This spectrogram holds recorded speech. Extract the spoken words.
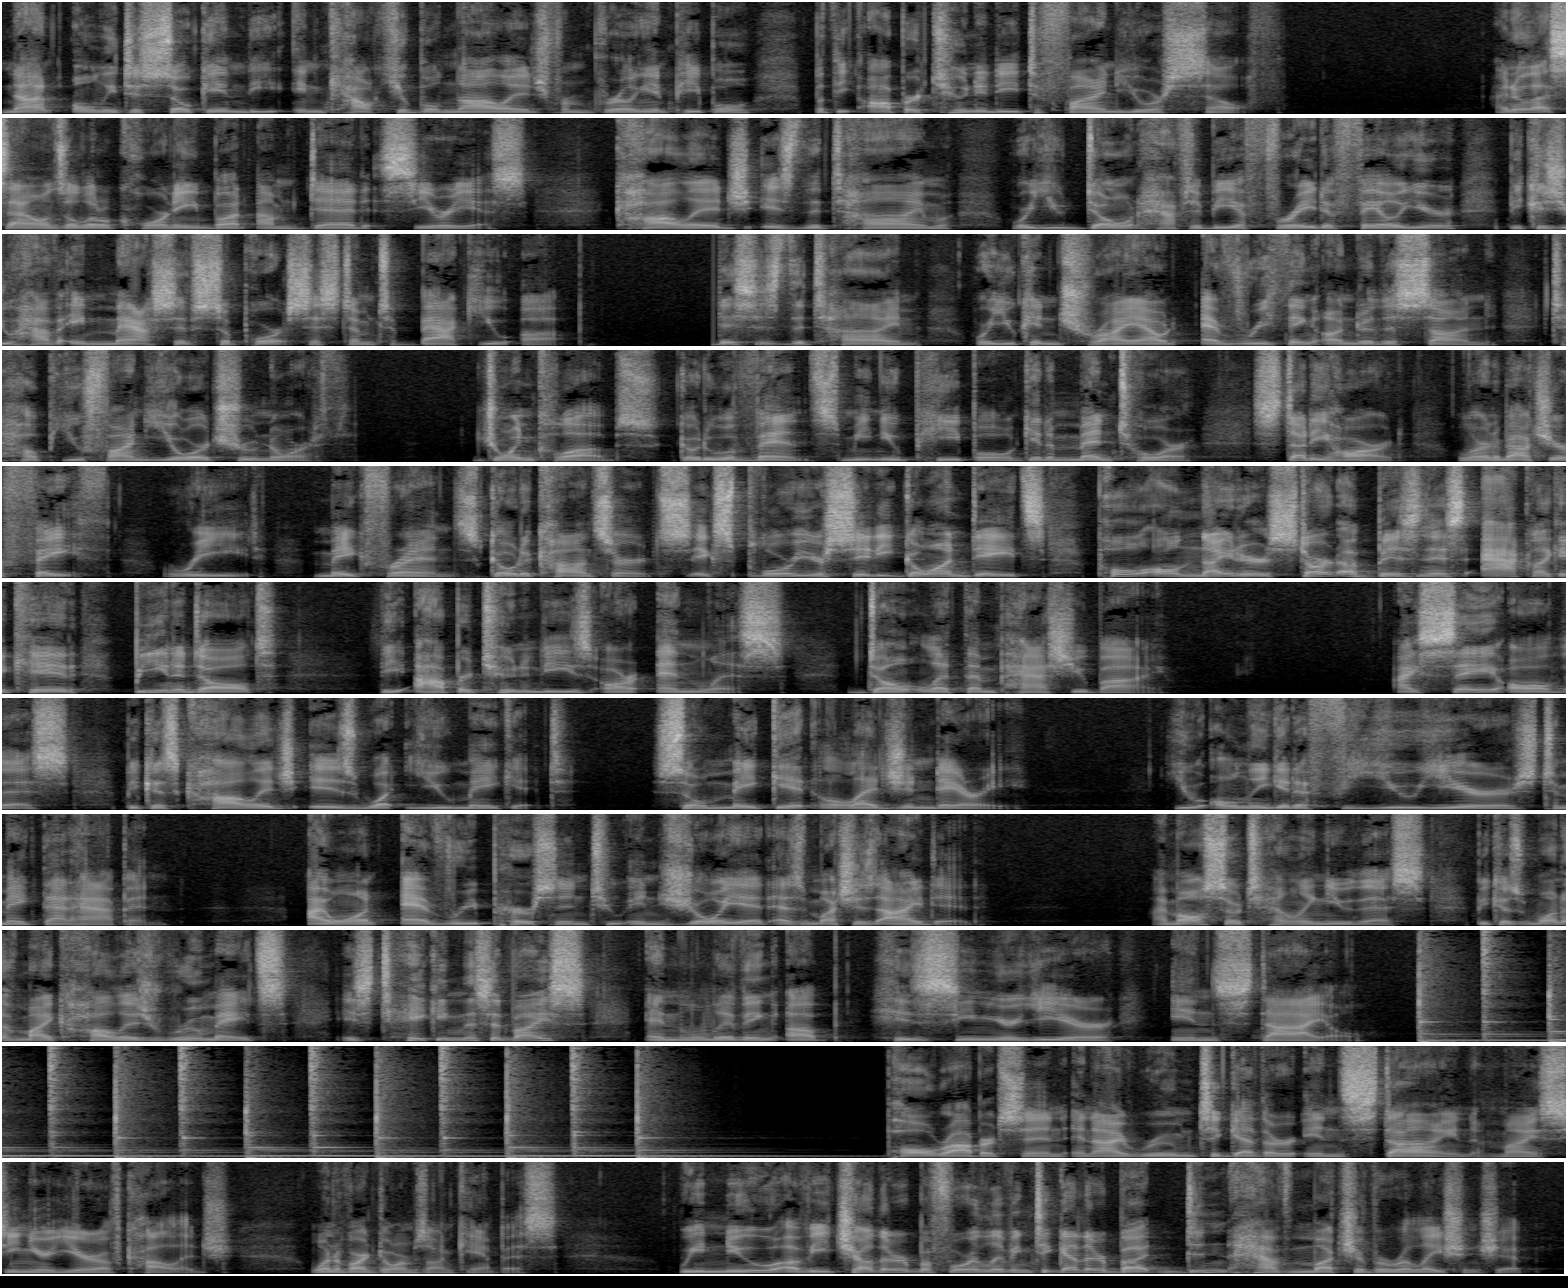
not only to soak in the incalculable knowledge from brilliant people, but the opportunity to find yourself. I know that sounds a little corny, but I'm dead serious. College is the time where you don't have to be afraid of failure because you have a massive support system to back you up. This is the time where you can try out everything under the sun to help you find your true north. Join clubs, go to events, meet new people, get a mentor, study hard, learn about your faith, read, make friends, go to concerts, explore your city, go on dates, pull all nighters, start a business, act like a kid, be an adult. The opportunities are endless. Don't let them pass you by. I say all this because college is what you make it. So make it legendary. You only get a few years to make that happen. I want every person to enjoy it as much as I did. I'm also telling you this because one of my college roommates is taking this advice and living up his senior year in style. Paul Robertson and I roomed together in Stein my senior year of college, one of our dorms on campus. We knew of each other before living together, but didn't have much of a relationship.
